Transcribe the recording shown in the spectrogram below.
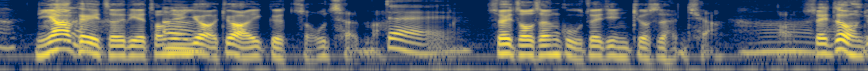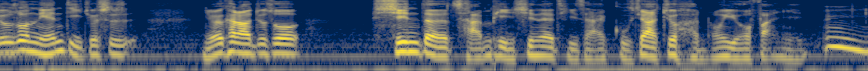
你要可以折叠，中间又有就要一个轴承嘛。对，所以轴承股最近就是很强。哦，所以这种就是说年底就是你会看到，就是说新的产品、新的题材，股价就很容易有反应。嗯，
